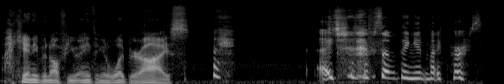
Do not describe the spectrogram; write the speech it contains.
I can't even offer you anything to wipe your eyes. I should have something in my purse.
